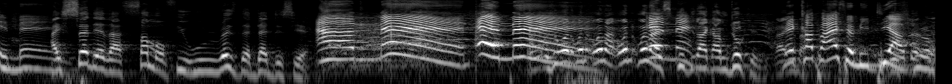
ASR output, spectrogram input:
Amen. I said here that some of you will raise the dead this year. Amen. Amen. When, when, when, I, when, when I speak, like I'm joking. Like, I said me dear grow.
